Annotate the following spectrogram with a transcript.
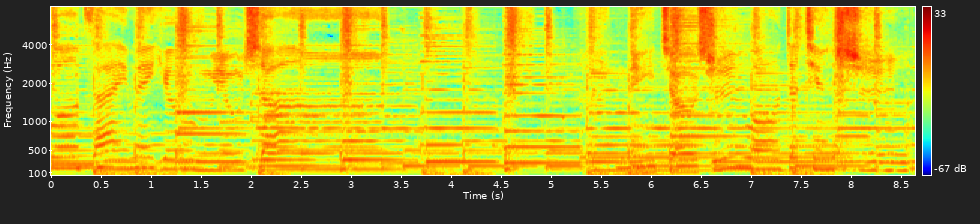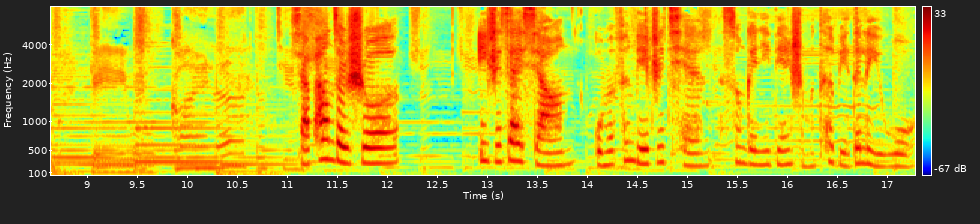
我再没有忧伤。你就是我的天使，给我快乐的天使。小胖子说。一直在想，我们分别之前送给你点什么特别的礼物。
